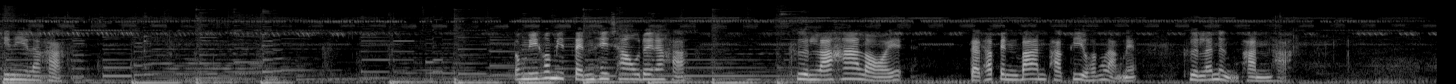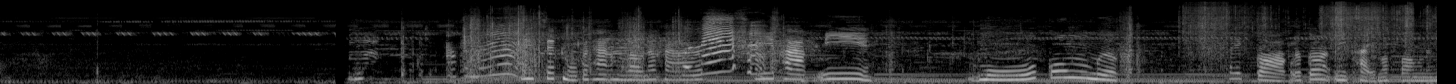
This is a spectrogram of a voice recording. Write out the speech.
ที่นี่แหละค่ะ ตรงนี้เขามีเต็นท์ให้เช่าด้วยนะคะ คืนละห้าร้อยแต่ถ้าเป็นบ้านพักที่อยู่ข้างหลังเนี่ย คืนละหนึ่งพันค่ะ เซตหมูกระทะของเรานะคะ มีผัก มี หมู กุ้ง หมึก ไส้กรอก แล้วก็มีไข่มาฟองหนึ่ง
